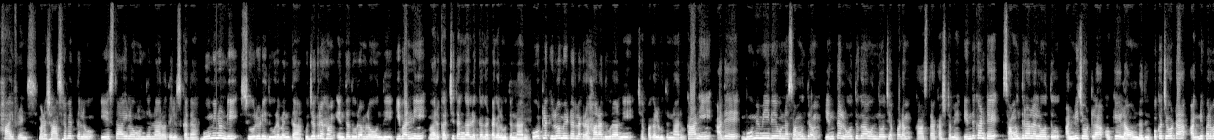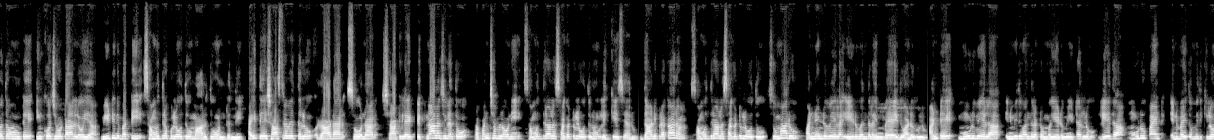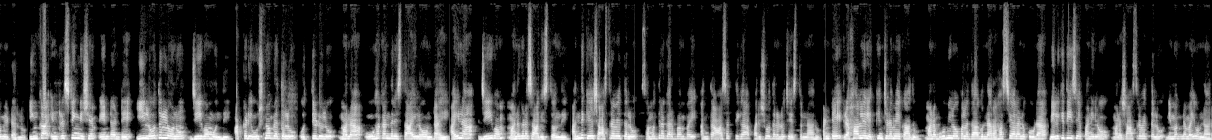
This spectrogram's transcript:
Hi friends మన శాస్త్రవేత్తలు ఏ స్థాయిలో ముందున్నారో తెలుసు కదా? భూమి నుండి సూర్యుడి దూరం ఎంత కుజగ్రహం ఎంత దూరంలో ఉంది? ఇవన్నీ వారు ఖచ్చితంగా లెక్కగట్టగలుగుతున్నారు. కోట్ల కిలోమీటర్ల గ్రహాల దూరాన్ని చెప్పగలుగుతున్నారు. కానీ అదే భూమి మీదే ఉన్న సముద్రం ఎంత లోతుగా ఉందో చెప్పడం కాస్త కష్టమే. ఎందుకంటే సముద్రాల లోతు అన్ని చోట్ల ఒకేలా ఉండదు. ఒక చోట అగ్నిపర్వతం ఉంటే ఇంకో చోట లోయ. వీటిని బట్టి సముద్రపు లోతు మారుతూ ఉంటుంది. అయితే శాస్త్ర శాస్త్రవేత్తలు రాడార్ సోనార్ శాటిలైట్ టెక్నాలజీలతో ప్రపంచంలోని సముద్రాల సగటు లోతును లెక్కేశారు. దాని ప్రకారం సముద్రాల సగటు లోతు సుమారు పన్నెండు వేల ఏడు వందల ఎనభై ఐదు అడుగులు అంటే మూడు వేల ఎనిమిది వందల తొంభై ఏడు మీటర్లు లేదా మూడు పాయింట్ ఎనభై తొమ్మిది కిలోమీటర్లు. ఇంకా ఇంట్రెస్టింగ్ విషయం ఏంటంటే ఈ లోతుల్లోనూ జీవం ఉంది. అక్కడి ఉష్ణోగ్రతలు ఒత్తిడులు మన ఊహకందని స్థాయిలో ఉంటాయి. అయినా జీవం మనుగడ సాగిస్తుంది. అందుకే శాస్త్రవేత్తలు సముద్ర గర్భంపై అంత ఆసక్తిగా పరిశోధనలు చేస్తున్నారు. అంటే గ్రహాల్ని లెక్కించడమే కాదు మన భూమి లోపల దాగున్న రహస్యాలను కూడా వెలికి తీసే పనిలో మన శాస్త్రవేత్తలు నిమగ్నమై ఉన్నారు.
